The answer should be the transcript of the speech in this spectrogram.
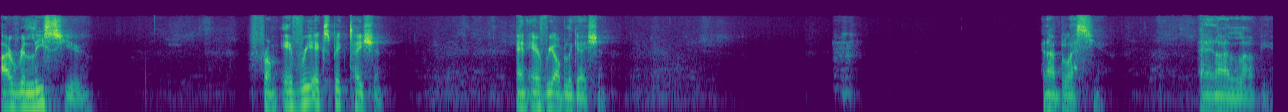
I release you from every expectation and every obligation. And I bless you. And I love you.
